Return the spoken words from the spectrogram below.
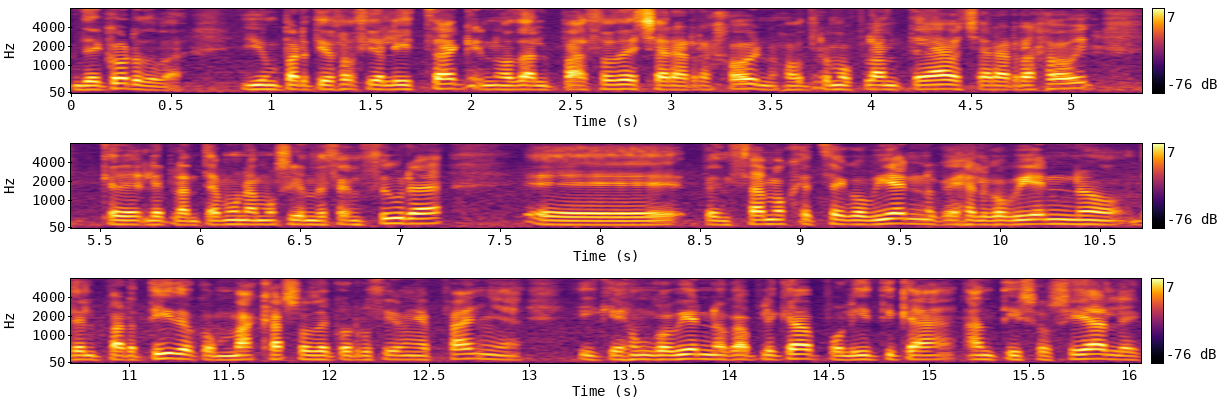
de Córdoba y un Partido Socialista que no da el paso de echar a Rajoy. Nosotros hemos planteado echar a Rajoy, que le planteamos una moción de censura. Eh, pensamos que este gobierno, que es el gobierno del partido con más casos de corrupción en España y que es un gobierno que ha aplicado políticas antisociales,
